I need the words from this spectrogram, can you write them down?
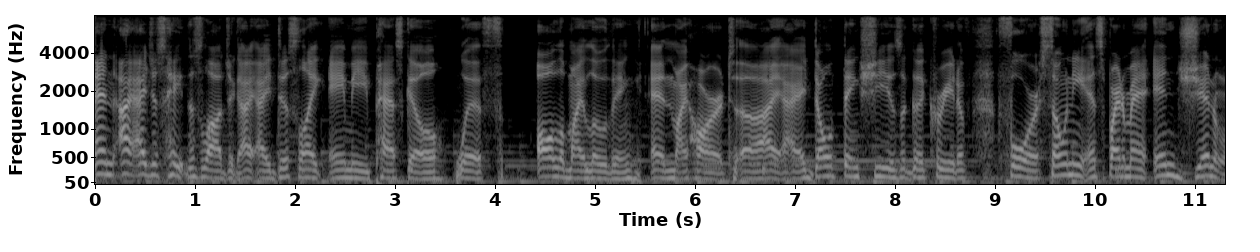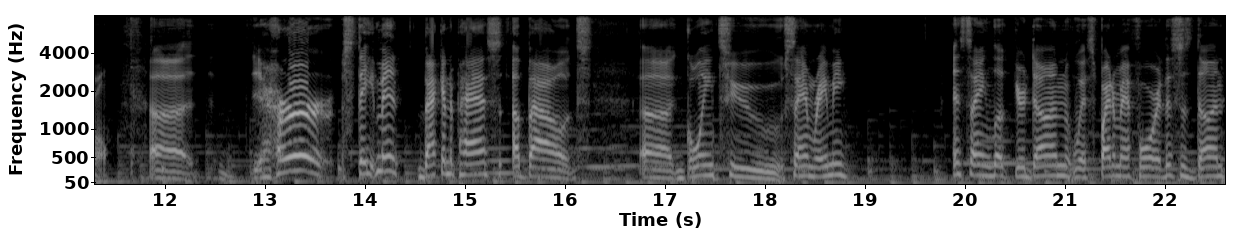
and i, I just hate this logic I, I dislike amy pascal with all of my loathing and my heart. Uh, I, I don't think she is a good creative for Sony and Spider-Man in general. Uh, her statement back in the past about uh, going to Sam Raimi and saying, "Look, you're done with Spider-Man 4. This is done."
